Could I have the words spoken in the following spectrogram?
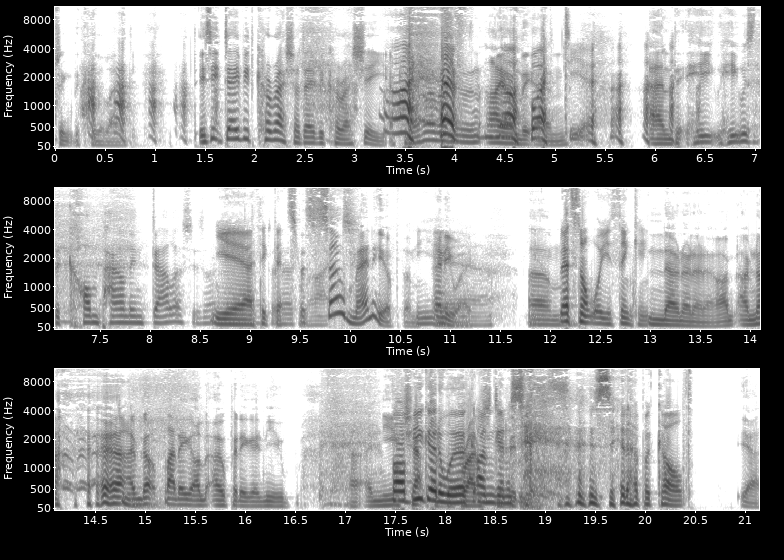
drink the Kool Aid. Is it David Koresh or David Koreshi? I can't remember if there's an I on the no end. And he he was the compound in Dallas. Is that? Yeah, I think Uh, that's There's right. so many of them. Anyway. Yeah. that's not what you're thinking. No, no, no, no. I'm, I'm not. I'm not planning on opening a new, uh, a new. Bob, you go to work. I'm going to set up a cult. Yeah,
